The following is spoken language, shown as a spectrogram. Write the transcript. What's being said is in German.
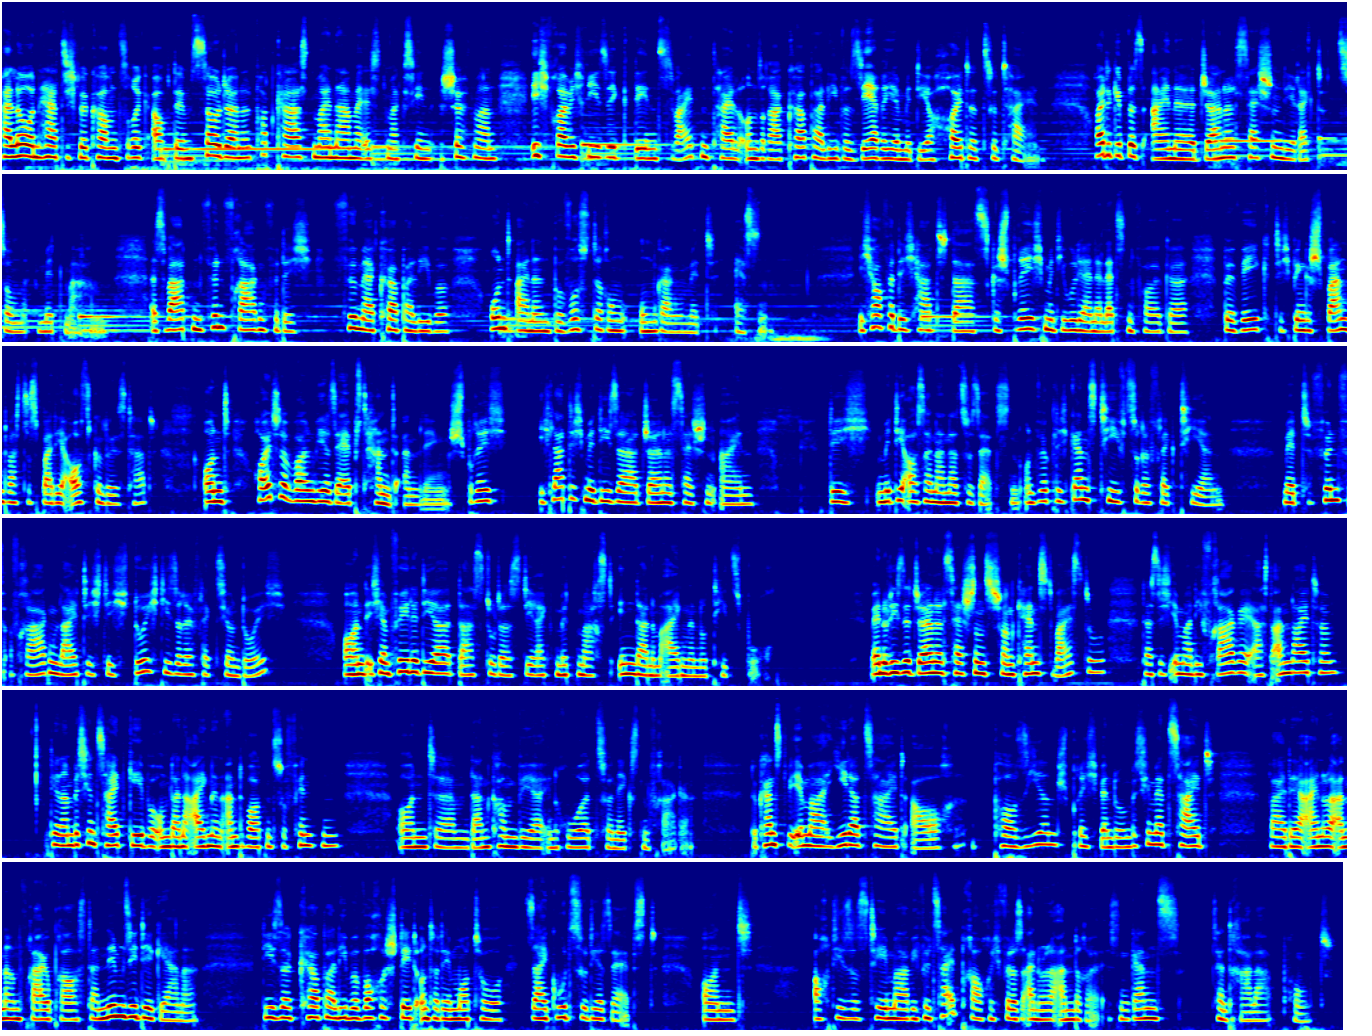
Hallo und herzlich willkommen zurück auf dem Soul Journal Podcast. Mein Name ist Maxine Schiffmann. Ich freue mich riesig, den zweiten Teil unserer Körperliebe-Serie mit dir heute zu teilen. Heute gibt es eine Journal Session direkt zum Mitmachen. Es warten fünf Fragen für dich für mehr Körperliebe und einen bewussteren Umgang mit Essen. Ich hoffe, dich hat das Gespräch mit Julia in der letzten Folge bewegt. Ich bin gespannt, was das bei dir ausgelöst hat. Und heute wollen wir selbst Hand anlegen. Sprich, ich lade dich mit dieser Journal Session ein, dich mit dir auseinanderzusetzen und wirklich ganz tief zu reflektieren. Mit fünf Fragen leite ich dich durch diese Reflexion durch. Und ich empfehle dir, dass du das direkt mitmachst in deinem eigenen Notizbuch. Wenn du diese Journal Sessions schon kennst, weißt du, dass ich immer die Frage erst anleite, dir dann ein bisschen Zeit gebe, um deine eigenen Antworten zu finden. Und ähm, dann kommen wir in Ruhe zur nächsten Frage. Du kannst wie immer jederzeit auch pausieren, sprich, wenn du ein bisschen mehr Zeit bei der einen oder anderen Frage brauchst, dann nimm sie dir gerne. Diese Körperliebe Woche steht unter dem Motto, sei gut zu dir selbst. Und auch dieses Thema, wie viel Zeit brauche ich für das eine oder andere, ist ein ganz zentraler Punkt.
